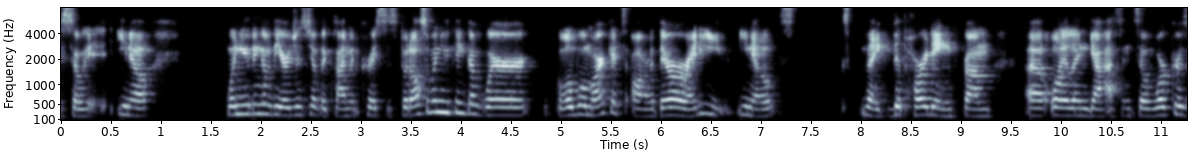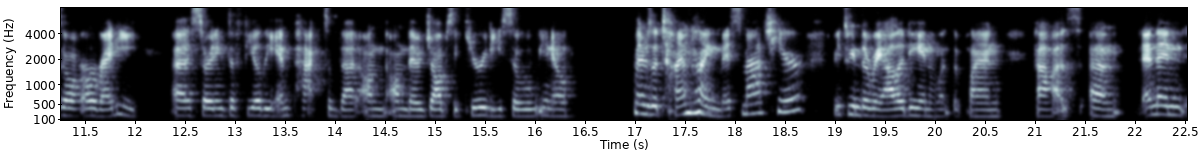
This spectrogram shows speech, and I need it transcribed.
So, it, you know, when you think of the urgency of the climate crisis, but also when you think of where global markets are, they're already, you know, like departing from uh, oil and gas. And so workers are already uh, starting to feel the impacts of that on, on their job security. So, you know, there's a timeline mismatch here between the reality and what the plan has. Um, and then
